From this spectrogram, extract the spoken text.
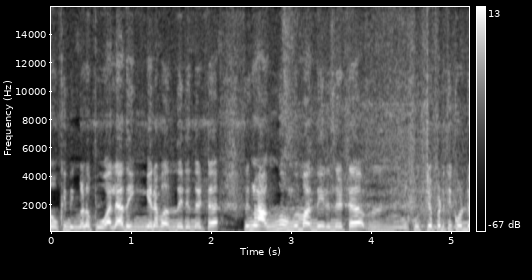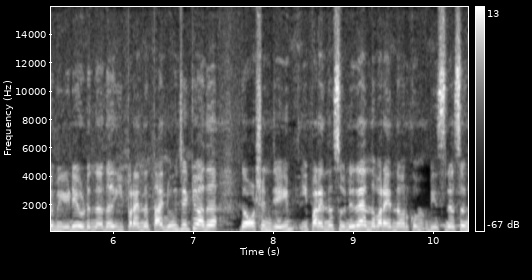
നോക്കി നിങ്ങൾ പോകുക അല്ലാതെ ഇങ്ങനെ വന്നിരുന്നിട്ട് നിങ്ങൾ അങ്ങും അങ്ങും വന്നിരുന്നിട്ട് കുറ്റപ്പെടുത്തിക്കൊണ്ട് വീഡിയോ ഇടുന്നത് ഈ പറയുന്ന തനൂജയ്ക്കും അത് ദോഷം ചെയ്യും. ഈ പറയുന്ന സുനിത എന്ന് പറയുന്നവർക്കും ബിസിനസ്സും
